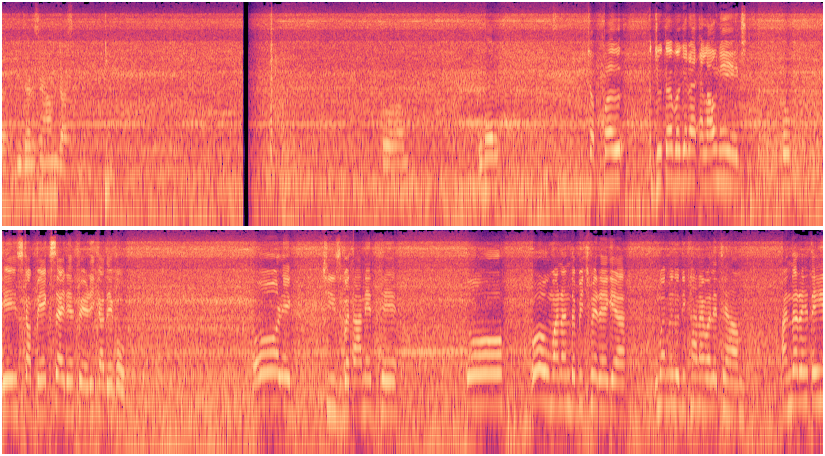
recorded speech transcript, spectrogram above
और इधर से हम जा सकते हैं। तो हम इधर चप्पल, जूता वगैरह अलाउ नहीं है। तो ये इसका बैक साइड है, फेरी का, देखो। एक चीज़ बताने थे। तो ओ, उमानंद बीच में रह गया। उमानंद दिखाने वाले थे हम। अंदर रहते ही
